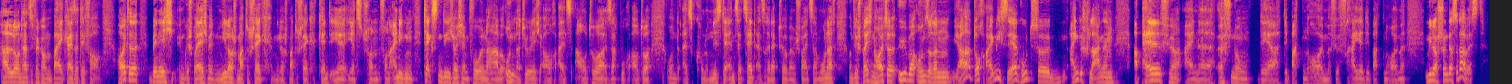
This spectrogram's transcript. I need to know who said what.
Speaker 1: Hallo und herzlich willkommen bei Kaiser TV. Heute bin ich im Gespräch mit Milos Matuszek. Milos Matuszek kennt ihr jetzt schon von einigen Texten, die ich euch empfohlen habe und natürlich auch als Autor, als Sachbuchautor und als Kolumnist der NZZ, als Redakteur beim Schweizer Monat. Und wir sprechen heute über unseren, ja, doch eigentlich sehr gut äh, eingeschlagenen Appell für eine Öffnung der Debattenräume, für freie Debattenräume. Milos, schön, dass du da bist.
